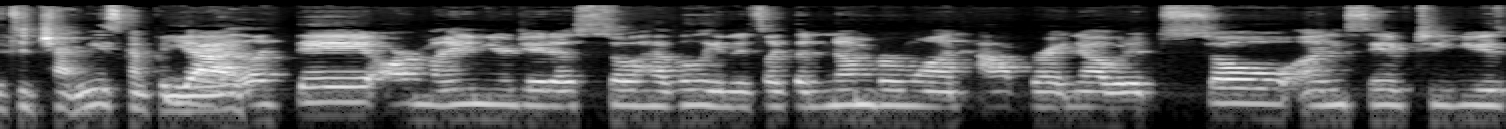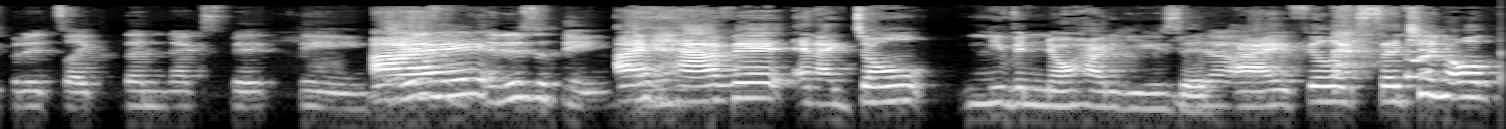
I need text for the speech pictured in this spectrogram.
It's a Chinese company. yeah, right? like they are mining your data so heavily, and it's like the number one app right now. But it's so unsafe to use. But it's like the next big thing. I- it is, a thing. I have it and I don't even know how to use it. Yeah. I feel like such an old.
